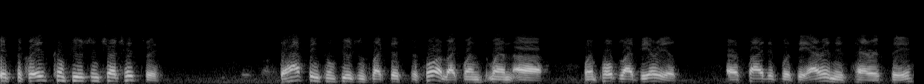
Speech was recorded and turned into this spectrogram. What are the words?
It's the greatest confusion in church history. There have been confusions like this before, like when when uh, when Pope Liberius uh, sided with the Arianist heresy,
